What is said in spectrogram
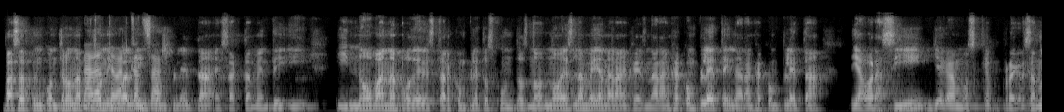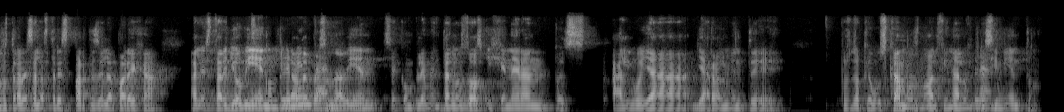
vas a encontrar una persona igual de incompleta, exactamente, y, no van a poder estar completos juntos. No, no es la media naranja, es naranja completa y naranja completa. Y ahora sí, llegamos, que regresamos otra vez a las tres partes de la pareja. Al estar yo bien y la otra persona bien, se complementan los dos y generan pues algo ya, ya realmente pues lo que buscamos, ¿no? Al final, un crecimiento.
